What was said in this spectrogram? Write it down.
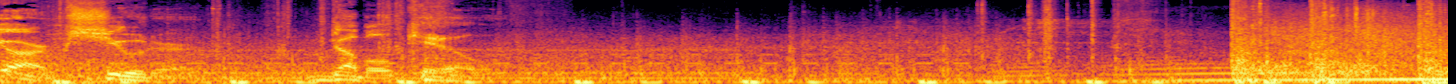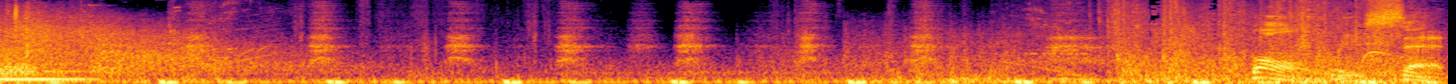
Sharpshooter. Double kill. Ball reset.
